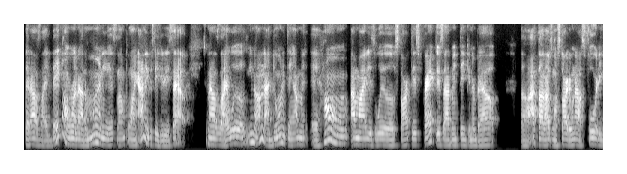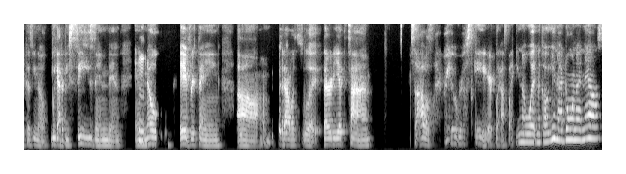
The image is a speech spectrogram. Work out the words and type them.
but I was like, they gonna run out of money at some point. I need to figure this out. And I was like, well, you know, I'm not doing anything. I'm at home. I might as well start this practice I've been thinking about. Uh, I thought I was gonna start it when I was 40 because you know we got to be seasoned and and mm-hmm. know everything. Um, but I was what 30 at the time. So I was like real, real scared. But I was like, you know what, Nicole, you're not doing nothing else.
